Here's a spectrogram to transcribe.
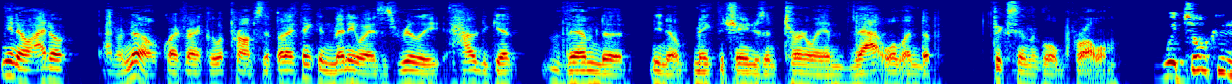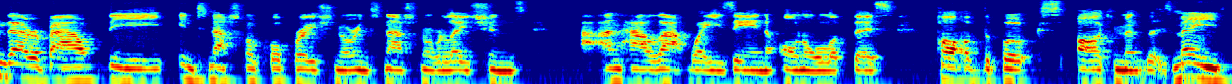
you know, I don't, I don't know, quite frankly, what prompts it. But I think in many ways it's really how to get them to, you know, make the changes internally, and that will end up fixing the global problem. We're talking there about the international cooperation or international relations and how that weighs in on all of this. Part of the book's argument that is made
